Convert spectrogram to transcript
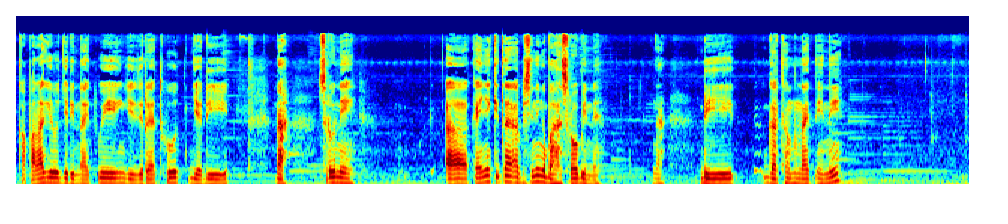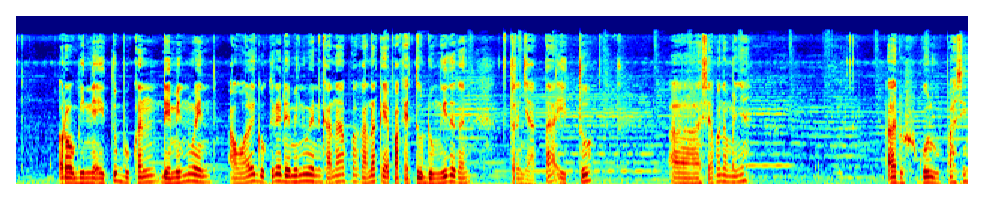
Kapan lagi lu jadi Nightwing jadi Red Hood jadi nah seru nih. Uh, kayaknya kita abis ini ngebahas Robin ya. Nah di Gotham Knight ini Robinnya itu bukan Damian Wayne. Awalnya gue kira Damian Wayne. Karena apa? Karena kayak pakai tudung gitu kan. Ternyata itu uh, siapa namanya aduh gue lupa sih.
